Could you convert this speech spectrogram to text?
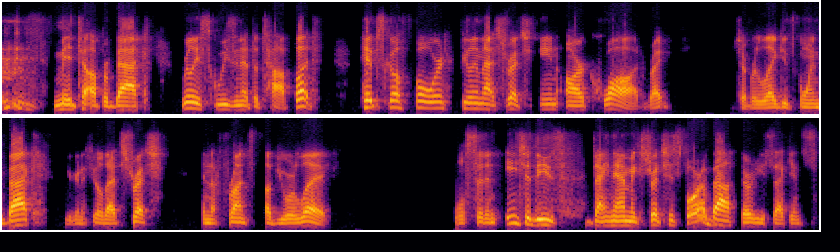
mid to upper back, really squeezing at the top. But hips go forward, feeling that stretch in our quad, right? Whichever leg is going back, you're gonna feel that stretch in the front of your leg. We'll sit in each of these dynamic stretches for about 30 seconds.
